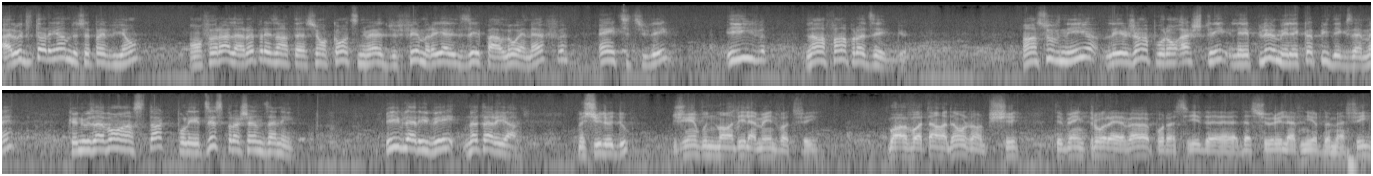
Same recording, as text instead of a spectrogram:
À l'auditorium de ce pavillon, on fera la représentation continuelle du film réalisé par l'ONF intitulé Yves, l'enfant prodigue. En souvenir, les gens pourront acheter les plumes et les copies d'examen que nous avons en stock pour les dix prochaines années. Yves Larrivée, notariat. Monsieur Ledoux, je viens vous demander la main de votre fille. Bon, va-t'en donc, Jean Piché. T'es bien trop rêveur pour essayer d'assurer l'avenir de ma fille.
